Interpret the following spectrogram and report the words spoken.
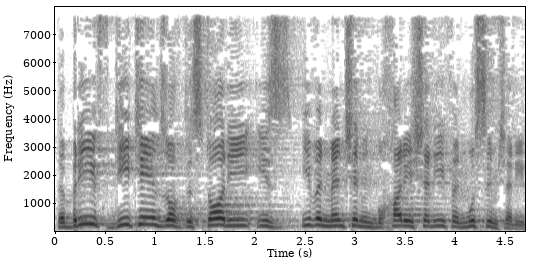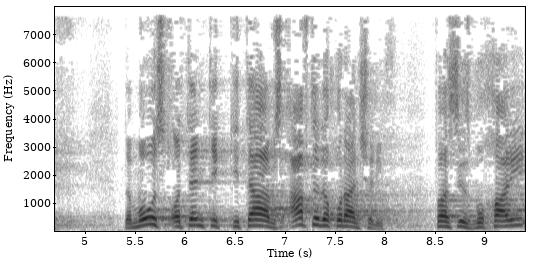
the brief details of the story is even mentioned in Bukhari Sharif and Muslim Sharif. The most authentic kitabs after the Quran Sharif. First is Bukhari,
